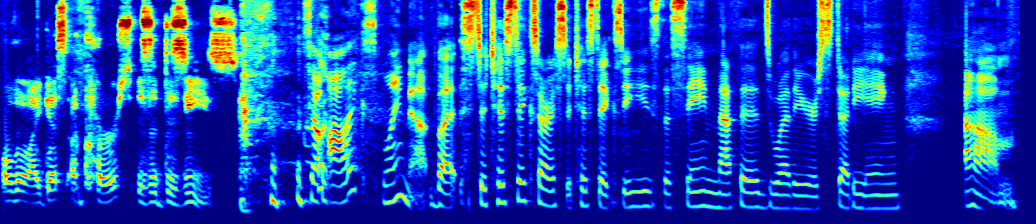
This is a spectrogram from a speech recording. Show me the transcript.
although I guess a curse is a disease. So I'll explain that, but statistics are statistics. You use the same methods whether you're studying um,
